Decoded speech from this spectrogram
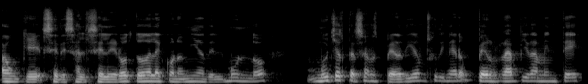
aunque se desaceleró toda la economía del mundo, muchas personas perdieron su dinero, pero rápidamente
